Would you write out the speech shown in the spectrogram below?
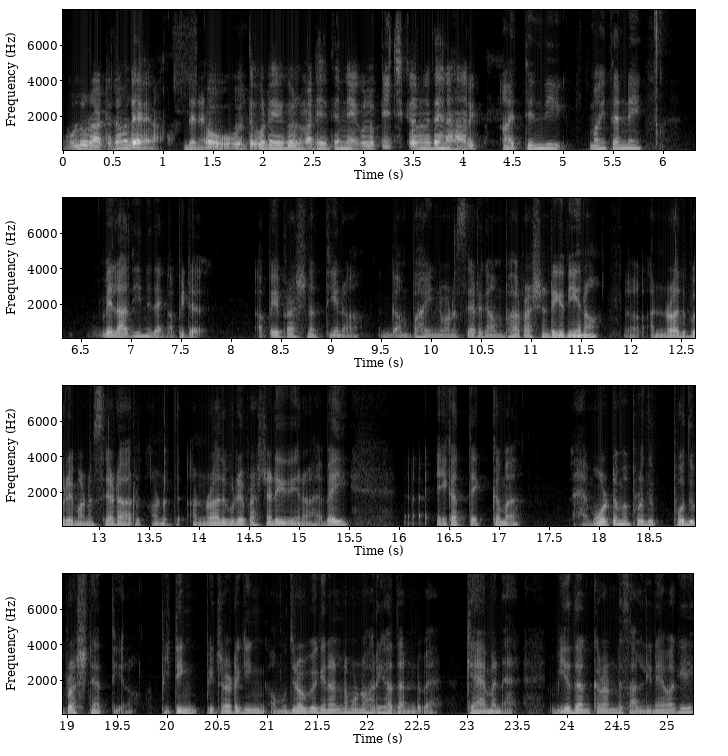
මුළු රටටම දැනෙනවා. දැන එතකොට ඒගොල් මට හිතන්න ඒගොල පිච් කරන දැන හරි. අත්තන්දී මහිතන්නේ වෙලා තියන්නේ දැන් අපිට අපේ ප්‍රශ්නත් තියෙනවා. ගම්පහින්න මනුස්සයට ගම්පා ප්‍රශ්නටික තියෙනවා. අන්රාධපුරේ මනුස්සයට අනු අන්රාධපුරේ ප්‍රශ්නටික තියෙනවා. හැබැයි ඒකත් එක්කම හැමෝටම ප්‍රදු පොදු ප්‍රශ්නයක් තියෙනවා. පිටිං පිටරටකින් අමුද්‍රව්‍ය ගෙනල්ල මොනහරි හදන්න බෑ. කෑමනෑ වියදන් කරන්න සල්ලිනෑ වගේ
